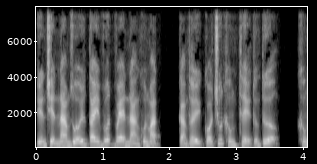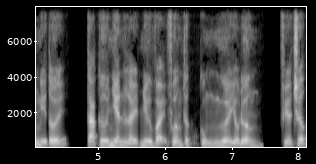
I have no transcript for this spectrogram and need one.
Tiến triển nam duỗi tay vướt ve nàng khuôn mặt, cảm thấy có chút không thể tưởng tượng, không nghĩ tới, ta cư nhiên lấy như vậy phương thức cùng ngươi yêu đương, phía trước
